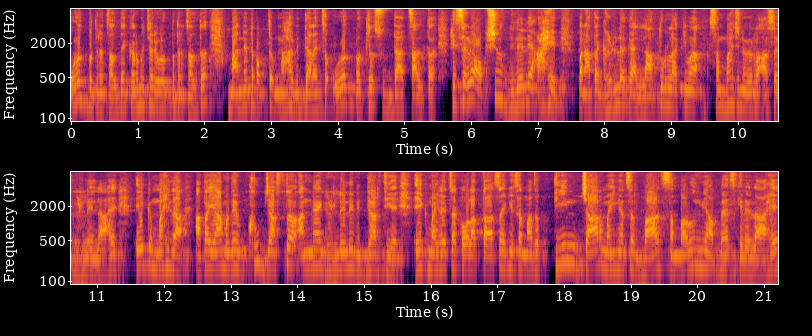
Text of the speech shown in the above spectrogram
ओळखपत्र चालतंय कर्मचारी ओळखपत्र चालतं मान्यताप्राप्त महाविद्यालयाचं ओळखपत्र सुद्धा चालतं. हे सगळे ऑप्शन्स दिलेले आहेत. पण आता घडलं काय? लातूरला किंवा संभाजीनगरला असं घडलेलं आहे. एक महिला आता यामध्ये खूप जास्त अन्याय घडलेले विद्यार्थी आहे. एक महिलेचा कॉल आता असा आहे की सर माझं तीन चार महिन्याचं बाळ सांभाळून मी अभ्यास केलेला आहे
